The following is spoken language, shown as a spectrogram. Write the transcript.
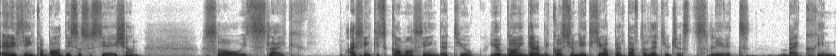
anything about this association. So it's like, I think it's common thing that you you're going there because you need help, and after that you just leave it back in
